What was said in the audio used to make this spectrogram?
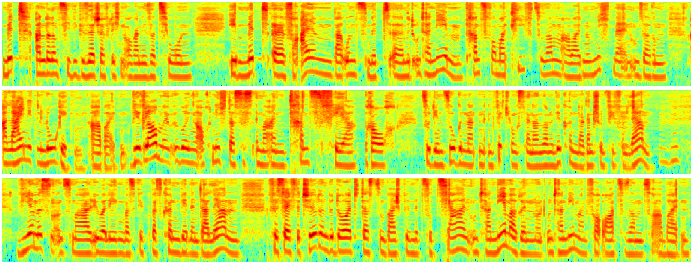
mit anderen zivilgesellschaftlichen Organisationen, eben mit, äh, vor allem bei uns mit, äh, mit Unternehmen transformativ zusammenarbeiten und nicht mehr in unseren alleinigen Logiken arbeiten. Wir glauben im Übrigen auch nicht, dass es immer einen Transfer braucht zu den sogenannten Entwicklungsländern, sondern wir können da ganz schön viel von lernen. Mhm. Wir müssen uns mal überlegen, was, wir, was können wir denn da lernen. Für Save the Children bedeutet das zum Beispiel mit sozialen Unternehmerinnen und Unternehmern vor Ort zusammenzuarbeiten.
